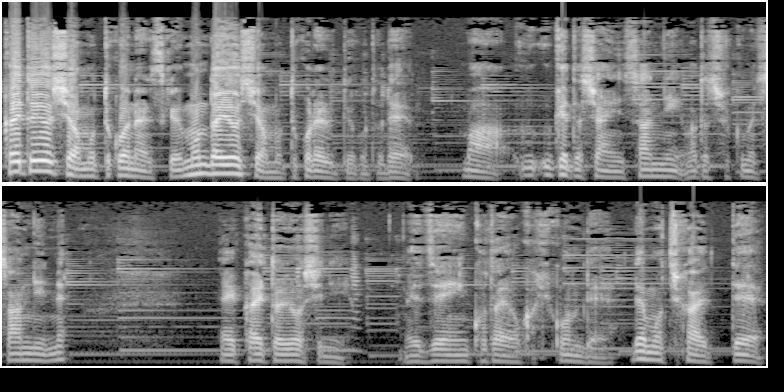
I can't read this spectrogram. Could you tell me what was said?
回答用紙は持ってこれないんですけど、問題用紙は持ってこれるということで、まあ、受けた社員3人、私含めて3人ね、えー回答用紙に、えー全員答えを書き込んで、で、持ち帰って、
